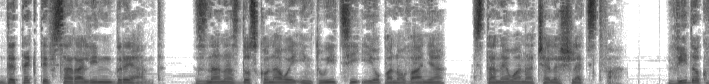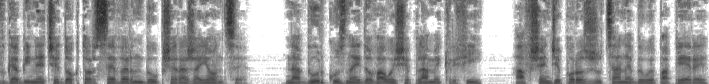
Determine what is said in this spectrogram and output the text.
Detektyw Sarah Lynn Bryant, znana z doskonałej intuicji i opanowania, stanęła na czele śledztwa. Widok w gabinecie dr Severn był przerażający. Na biurku znajdowały się plamy krwi, a wszędzie porozrzucane były papiery,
